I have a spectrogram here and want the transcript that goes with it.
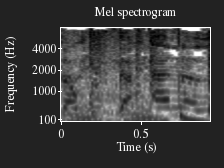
so with the analyst.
